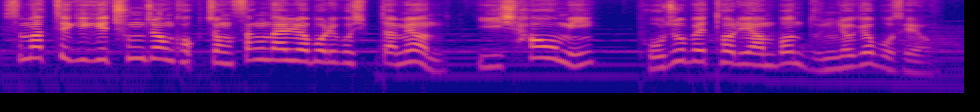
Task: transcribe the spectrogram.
스마트 기기 충전 걱정 싹 날려버리고 싶다면 이 샤오미 보조 배터리 한번 눈여겨보세요.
